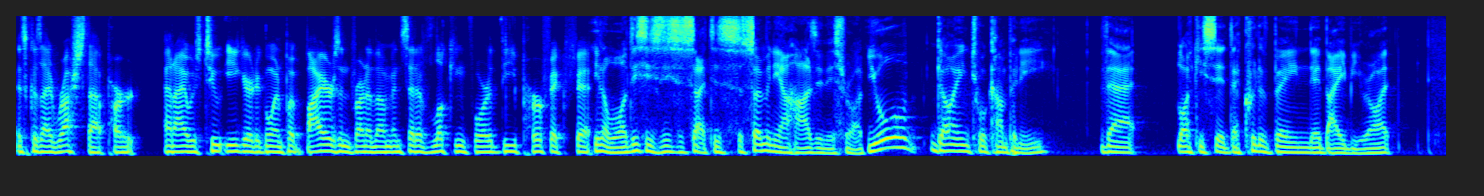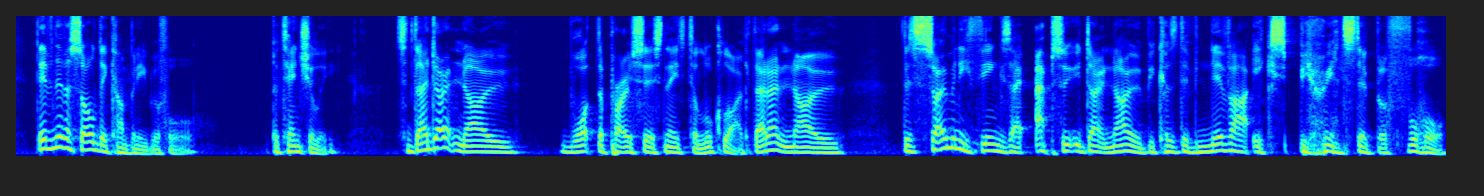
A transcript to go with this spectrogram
is because I rushed that part and I was too eager to go and put buyers in front of them instead of looking for the perfect fit. You know what? This is this is there's so many ahas in this, right? You're going to a company that, like you said, that could have been their baby, right? They've never sold their company before, potentially. So they don't know what the process needs to look like. They don't know. There's so many things they absolutely don't know because they've never experienced it before.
